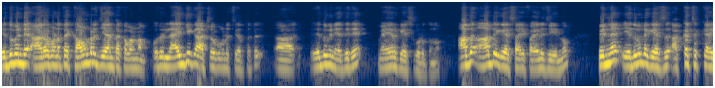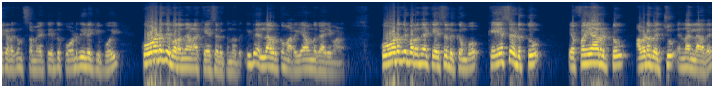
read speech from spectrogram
യദുവിന്റെ ആരോപണത്തെ കൗണ്ടർ ചെയ്യാൻ തക്കവണ്ണം ഒരു ലൈംഗിക ആക്ഷേപം കൂടെ ചേർത്തിട്ട് യദുവിനെതിരെ മേയർ കേസ് കൊടുക്കുന്നു. അത് ആദ്യ കേസായി ഫയൽ ചെയ്യുന്നു. പിന്നെ യദുവിന്റെ കേസ് അക്കച്ചക്കയായി കിടക്കുന്ന സമയത്ത് ഇത് കോടതിയിലേക്ക് പോയി. കോടതി പറഞ്ഞാണ് ആ കേസ് എടുക്കുന്നത്. ഇത് എല്ലാവർക്കും അറിയാവുന്ന കാര്യമാണ്. കോടതി പറഞ്ഞ കേസ് എടുക്കുമ്പോൾ കേസ് എടുത്തു എഫ്ഐആർ ഇട്ടു അവിടെ വെച്ചു എന്നല്ലാതെ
